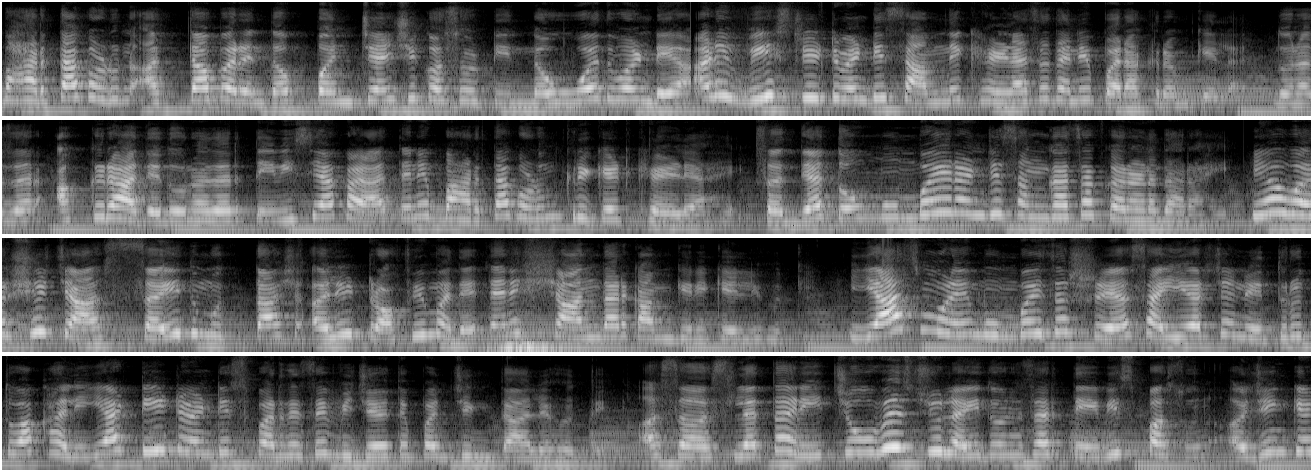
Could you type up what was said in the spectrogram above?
भारताकडून आतापर्यंत पंच्याऐंशी कसोटी नव्वद वन डे आणि वीस टी ट्वेंटी सामने खेळण्याचा त्याने पराक्रम केलाय. दोन हजार अकरा ते दोन हजार तेवीस या काळात त्याने भारताकडून क्रिकेट खेळले आहे. सध्या तो मुंबई रणजी संघाचा कर्णधार आहे. या वर्षीच्या सईद मुत्ताश अली ट्रॉफीमध्ये त्याने शानदार कामगिरी केली होती. याचमुळे मुंबईचं श्रेयस अय्यरच्या नेतृत्वाखाली या टी ट्वेंटी स्पर्धेचे विजेतेपद जिंकता आले होते. असं असलं तरी चोवीस जुलै दोन हजार तेवीसपासून अजिंक्य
